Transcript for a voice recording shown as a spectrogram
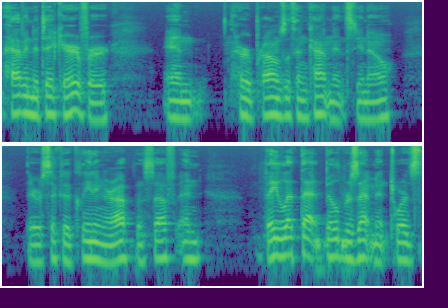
having to take care of her and her problems with incontinence, you know? They were sick of cleaning her up and stuff and they let that build resentment towards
